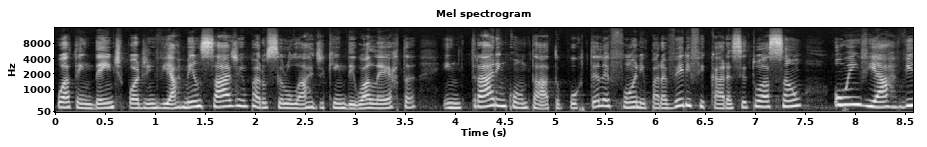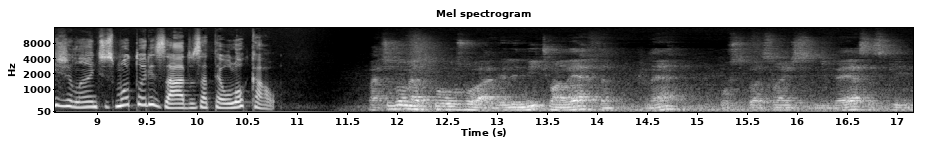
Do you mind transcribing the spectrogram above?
o atendente pode enviar mensagem para o celular de quem deu o alerta, entrar em contato por telefone para verificar a situação ou enviar vigilantes motorizados até o local. A partir do momento que o usuário ele emite um alerta, né, por situações diversas que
